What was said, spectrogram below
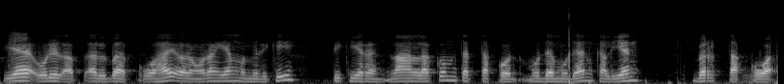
Ya ulil albab, wahai orang-orang yang memiliki pikiran. La'allakum tattaqun. Mudah-mudahan kalian bertakwa.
